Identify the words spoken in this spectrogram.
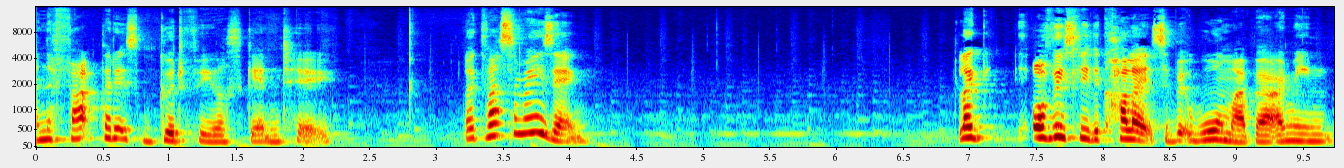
And the fact that it's good for your skin too. Like, that's amazing. Like, obviously the colour, it's a bit warmer, but I mean,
